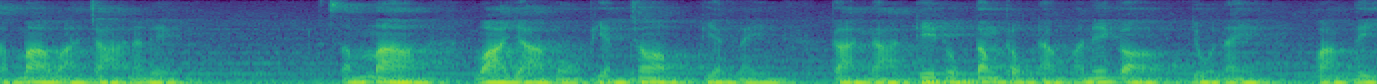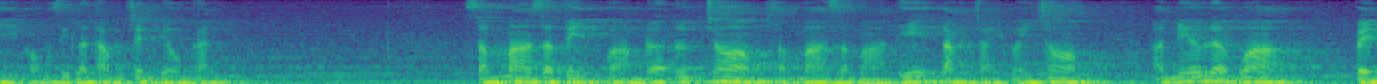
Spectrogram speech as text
สัมมาวาจานั่นเอง สัมมาวายาโมเพียรชอบเพียรใน การงานที่ถูกต้องตรงธรรมอันนี้ก็อยู่ในความดีของศีลธรรมเช่นเดียวกัน สัมมาสติความระลึกชอบ สัมมาสมาธิตั้งใจไว้ชอบ อันนี้เรียกว่าเป็น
